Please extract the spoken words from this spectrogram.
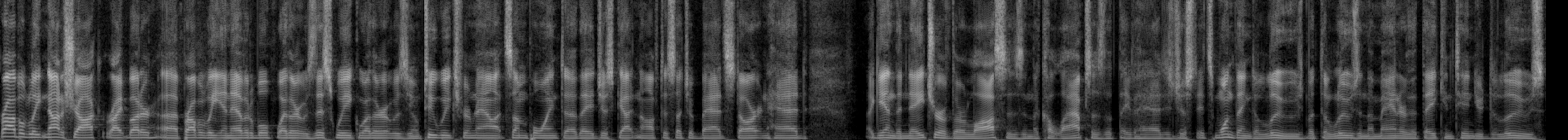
probably not a shock, right, Butter? Uh, probably inevitable. Whether it was this week, whether it was you know two weeks from now, at some point uh, they had just gotten off to such a bad start and had. Again, the nature of their losses and the collapses that they've had is just—it's one thing to lose, but to lose in the manner that they continued to lose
